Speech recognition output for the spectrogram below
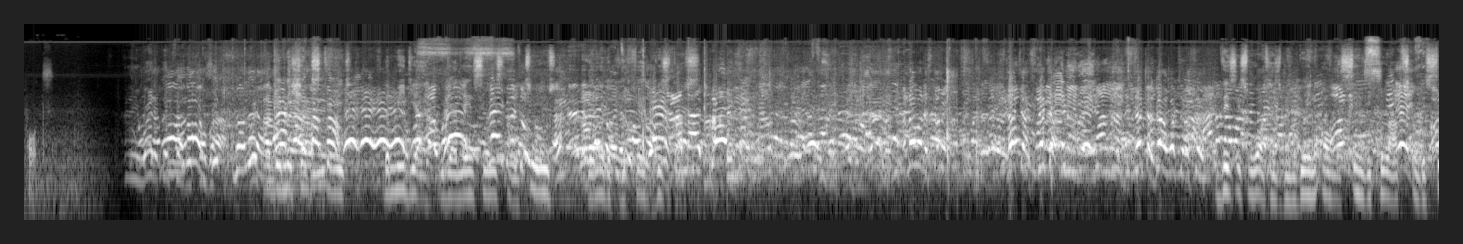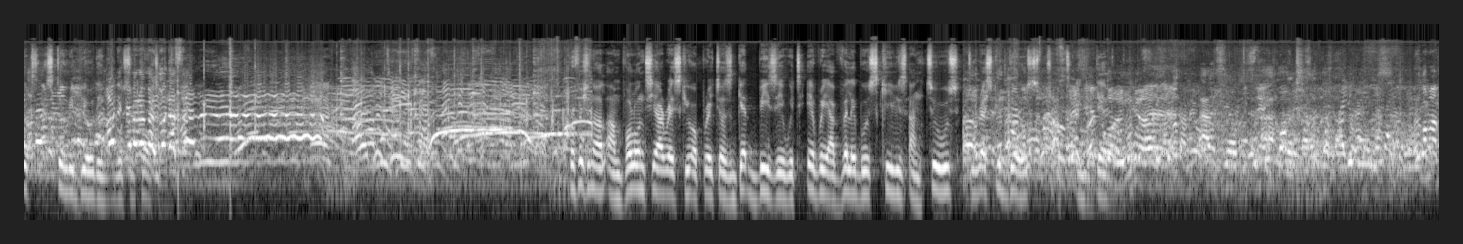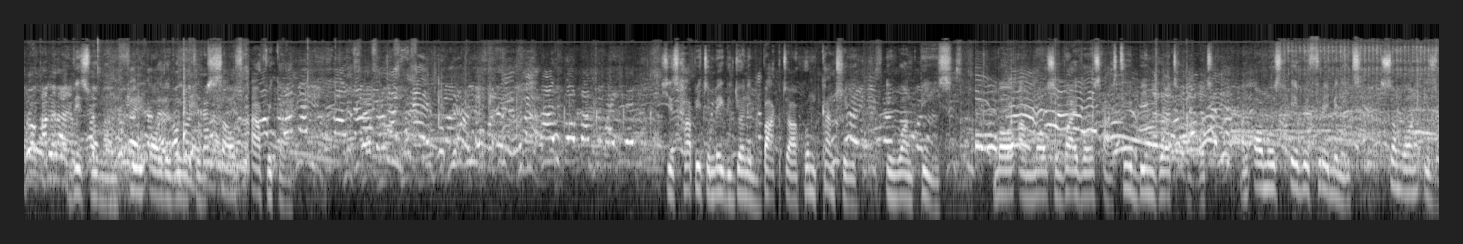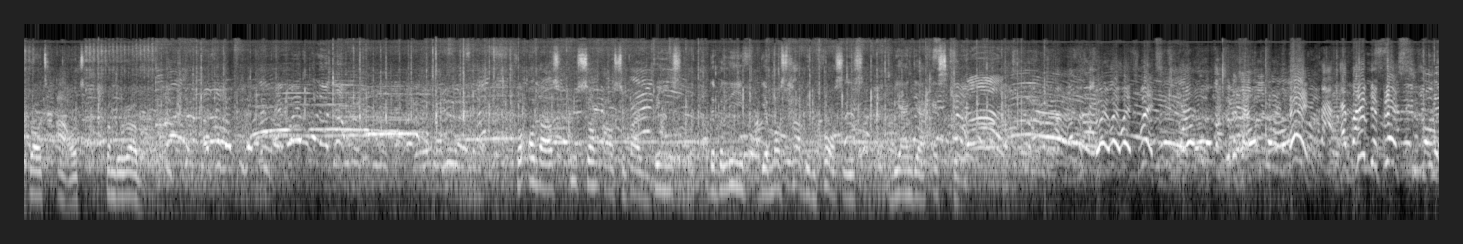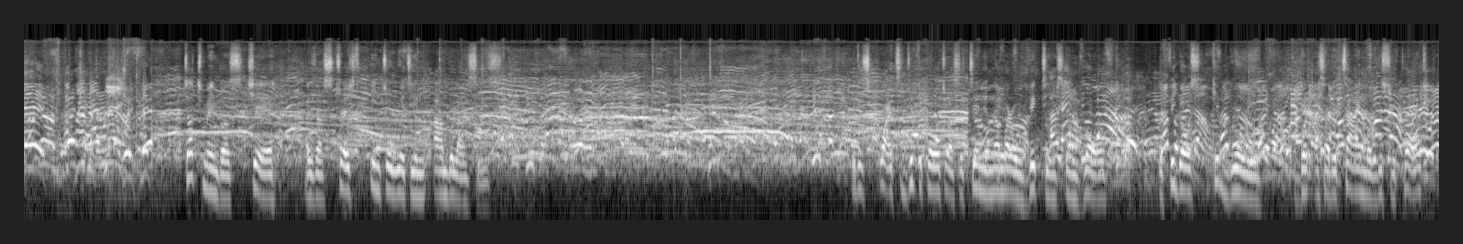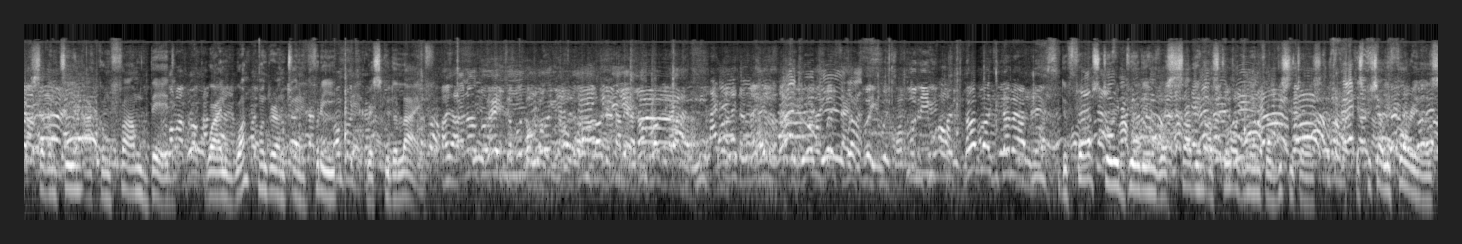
At the initial stage, the media, with their lenses and tools, were not the preferred visitors. This is what has been going on since the collapse of the six-story building was reported. Professional and volunteer rescue operators get busy with every available skills and tools to rescue those trapped in the debris. This woman flew all the way from South Africa. She's happy to make the journey back to her home country in one piece. More and more survivors are still being brought out, and almost every three minutes, someone is brought out from the rubble. For others who somehow survived these, they believe there must have been forces behind their escape. Wait, wait, wait, wait! Hey! Leave the place! Church members cheer as they are stretched into waiting ambulances. It is quite difficult to ascertain the number of victims involved. The figures keep growing, but as at the time of this report, 17 are confirmed dead, while 123 rescued alive. The four-story building was serving as lodgement for visitors, especially foreigners.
